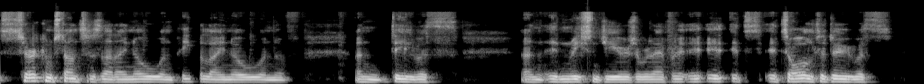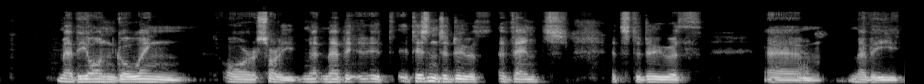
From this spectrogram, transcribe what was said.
circumstances that I know and people I know and of and deal with, and in recent years or whatever, it, it's it's all to do with maybe ongoing or sorry maybe it, it isn't to do with events. It's to do with um, maybe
